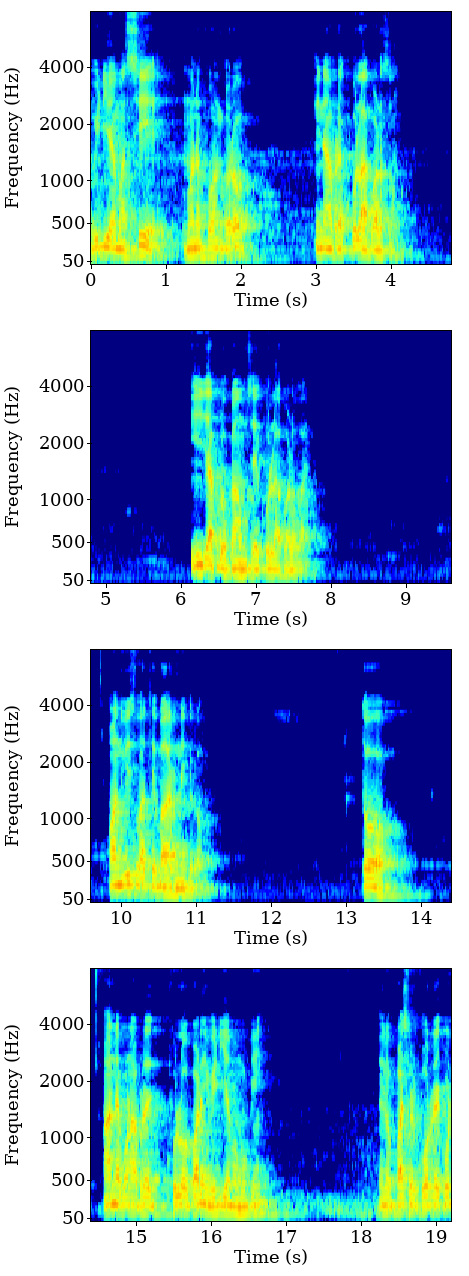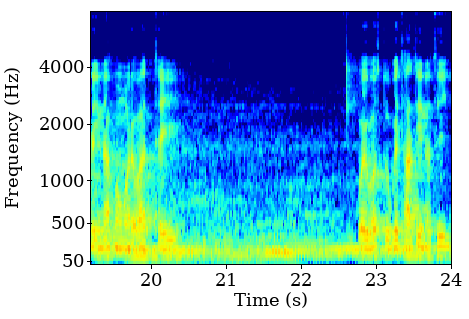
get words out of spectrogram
વિડીયામાં છે. મને ફોન કરો, એને આપણે ખુલ્લા પડશું. એ જ આપણું કામ છે ખુલ્લા પડવા. અંધવિશ્વાસથી બહાર નીકળો. તો આને પણ આપણે ખુલ્લો પાડી વિડીયામાં મૂકી. એનું પાછળ કોર રેકોર્ડિંગ નાખવા મારે વાત થઈ. કોઈ વસ્તુ કંઈ થતી નથી.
